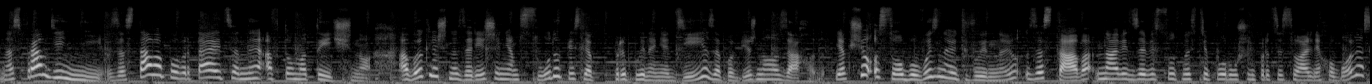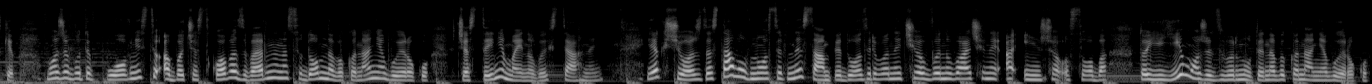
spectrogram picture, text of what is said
Насправді ні, застава повертається не автоматично, а виключно за рішенням суду після припинення дії запобіжного заходу. Якщо особу визнають винною, застава, навіть за відсутності порушень процесуальних обов'язків, може бути повністю або частково звернена судом на виконання вироку в частині майнових стягнень. Якщо ж заставу вносив не сам підозрюваний чи обвинувачений, а інша особа, то її можуть звернути на виконання вироку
